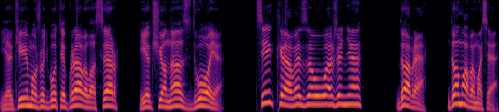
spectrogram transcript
Які можуть бути правила, сер, якщо нас двоє? Цікаве зауваження. Добре, домовимося.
